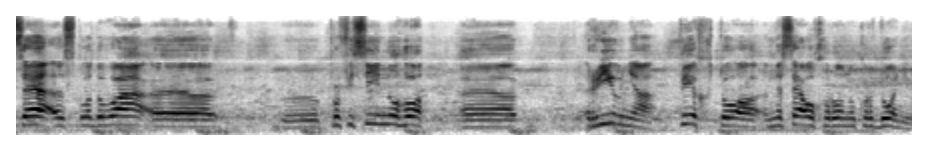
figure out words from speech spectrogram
це складова е, е, професійного е, рівня тих, хто несе охорону кордонів.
